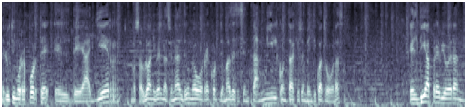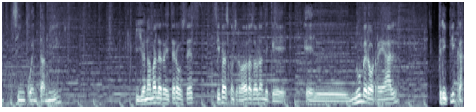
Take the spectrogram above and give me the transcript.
El último reporte, el de ayer, nos habló a nivel nacional de un nuevo récord de más de 60 mil contagios en 24 horas. El día previo eran 50 mil. Y yo nada más le reitero a usted, cifras conservadoras hablan de que el número real triplica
